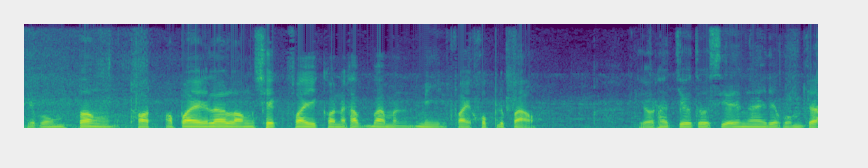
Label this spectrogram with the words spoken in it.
เดี๋ยวผมต้องถอดออกไปแล้วลองเช็คไฟก่อนนะครับ ว่ามันมีไฟครบหรือเปล่า เดี๋ยวถ้าเจอตัวเสียยังไง เดี๋ยวผมจะ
